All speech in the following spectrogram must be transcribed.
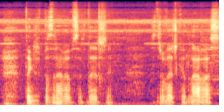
Także pozdrawiam serdecznie. Zdróweczka dla Was.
